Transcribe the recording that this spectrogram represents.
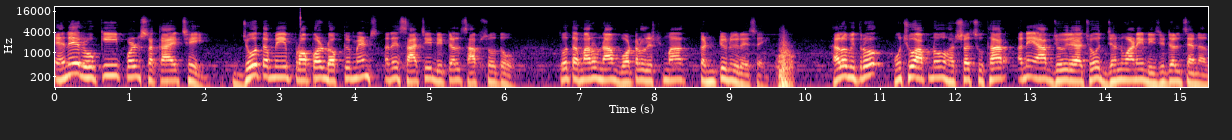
એને રોકી પણ શકાય છે. જો તમે પ્રોપર ડોક્યુમેન્ટ્સ અને સાચી ડિટેલ્સ આપશો તો તો તમારું નામ વોટર લિસ્ટમાં કન્ટિન્યુ રહેશે. હેલો મિત્રો, હું છું આપનો હર્ષદ સુથાર અને આપ જોઈ રહ્યા છો જનવાણી ડિજિટલ ચેનલ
